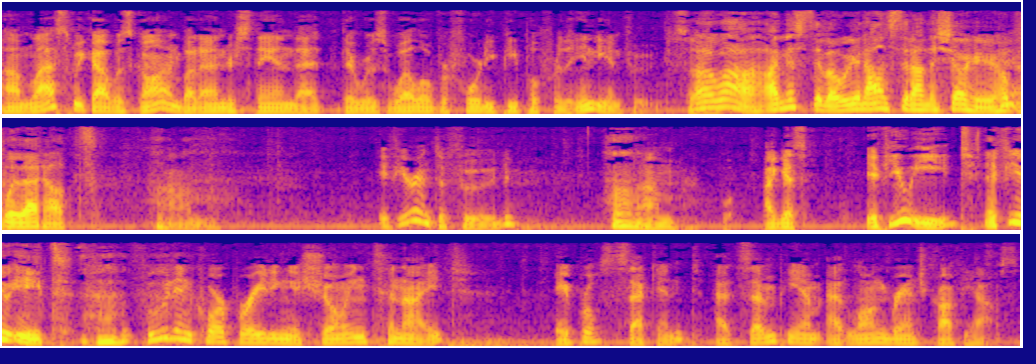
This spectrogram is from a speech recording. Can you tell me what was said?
Um, last week I was gone, but I understand that there was well over 40 people for the Indian food. So, Oh wow, I missed it, but we announced it on the show here. Hopefully that helped. um, if you're into food, um, I guess if you eat, If you eat, Food Incorporating is showing tonight, April 2nd, at 7 p.m. at Long Branch Coffee House.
